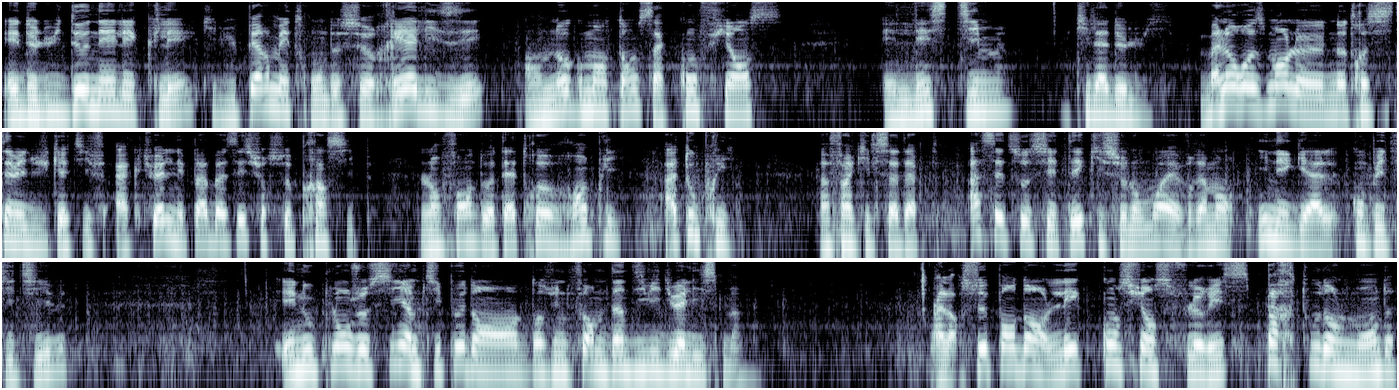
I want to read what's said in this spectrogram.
et de lui donner les clés qui lui permettront de se réaliser en augmentant sa confiance et l'estime qu'il a de lui. Malheureusement, notre système éducatif actuel n'est pas basé sur ce principe. L'enfant doit être rempli à tout prix afin qu'il s'adapte à cette société qui selon moi est vraiment inégale, compétitive et nous plonge aussi un petit peu dans, une forme d'individualisme. Alors cependant, les consciences fleurissent partout dans le monde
